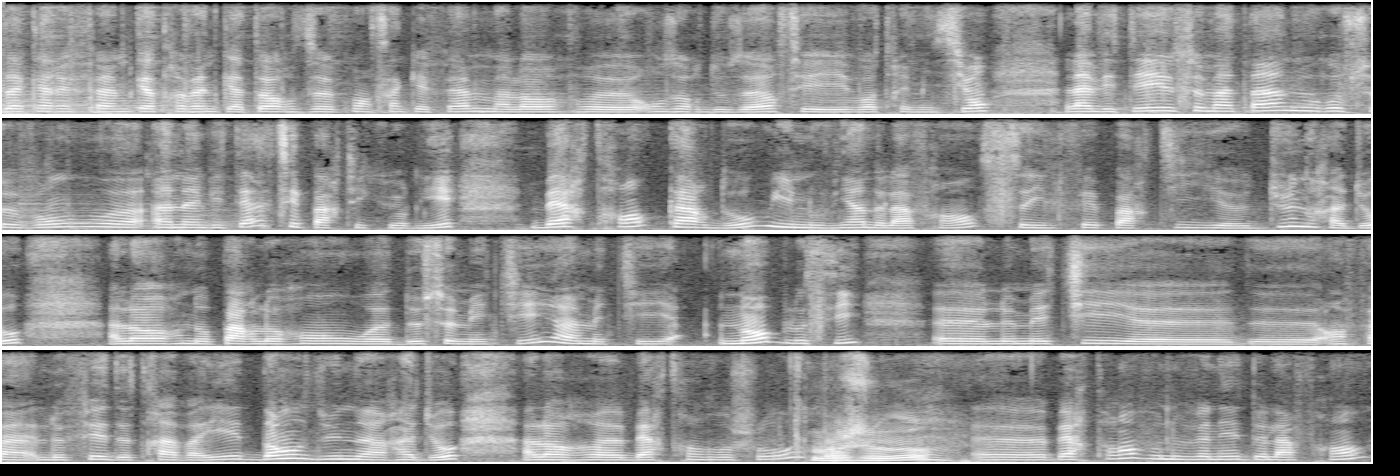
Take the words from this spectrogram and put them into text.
Dakar FM 94.5 FM. Alors, 11h-12h, c'est votre émission. L'invité, ce matin, nous recevons euh, un invité assez particulier, Bertrand Cardo. Il nous vient de la France. Il fait partie euh, d'une radio. Alors, nous parlerons euh, de ce métier, un métier noble aussi, euh, le métier, euh, de, enfin, le fait de travailler dans une radio. Alors, euh, Bertrand, bonjour. Bonjour. Bertrand, vous nous venez de la France.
